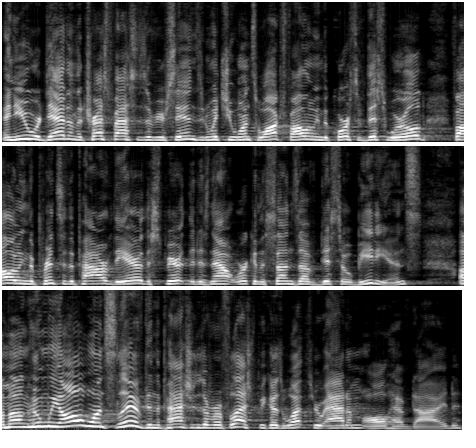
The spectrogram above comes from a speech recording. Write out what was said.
And you were dead in the trespasses of your sins, in which you once walked, following the course of this world, following the prince of the power of the air, the spirit that is now at work in the sons of disobedience, among whom we all once lived in the passions of our flesh, because what? Through Adam all have died,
